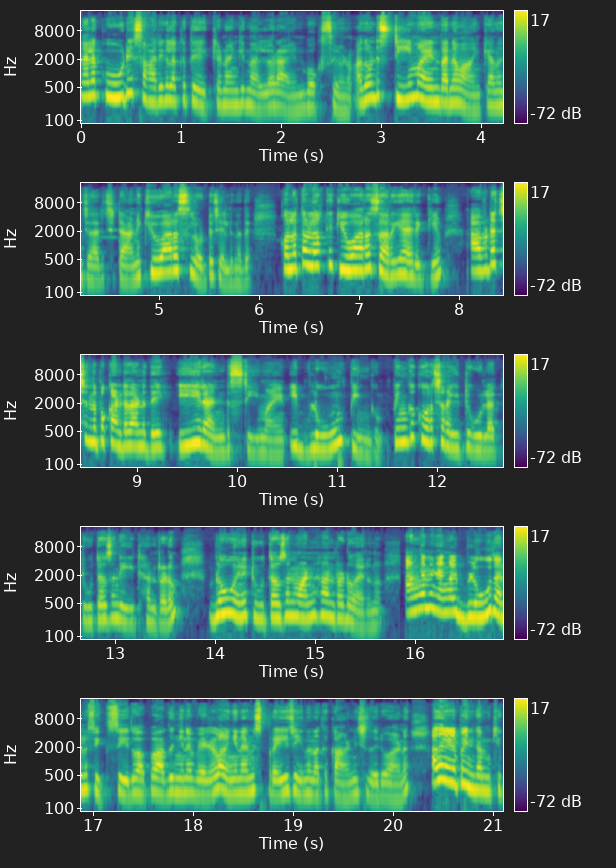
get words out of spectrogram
നല്ല കൂടിയ സാരികളൊക്കെ തേക്കണമെങ്കിൽ നല്ലൊരു അയൺ ബോക്സ് വേണം. അതുകൊണ്ട് സ്റ്റീം അയൺ തന്നെ വാങ്ങിക്കാമെന്ന് വിചാരിച്ചിട്ടാണ് ക്യു ആർ എസിലോട്ട് ചെല്ലുന്നത്. കൊല്ലത്തുള്ളവർക്ക് ക്യു ആർ എസ് അറിയായിരിക്കും. അവിടെ ചെന്നപ്പോൾ കണ്ടതാണ് ഇതേ ഈ രണ്ട് സ്റ്റീം അയൺ ഈ ബ്ലൂവും പിങ്കും പിങ്ക് കുറച്ച് റേറ്റ് കൂടുതല ടു തൗസൻഡ് എയ്റ്റ് ഹൺഡ്രഡും ബ്ലൂവിന് ടു തൗസൻഡ് വൺ ഹൺഡ്രഡും ആയിരുന്നു. അങ്ങനെ ഞങ്ങൾ ബ്ലൂ തന്നെ ഫിക്സ് ചെയ്തു. അപ്പോൾ അതിങ്ങനെ വെള്ളം എങ്ങനെയാണ് സ്പ്രേ ചെയ്യുന്നതെന്നൊക്കെ കാണിച്ചു തരുവാണ്. അത് കഴിഞ്ഞപ്പോൾ എന്റെ അമ്മയ്ക്ക്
